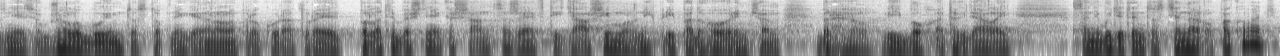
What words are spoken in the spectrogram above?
zniesť obžalobu, im to stopne generálna prokuratúra. Je podľa teba ešte nejaká šanca, že v tých ďalších možných prípadoch, hovorím čo Brhel, Výboch a tak ďalej, sa nebude tento scenár opakovať?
